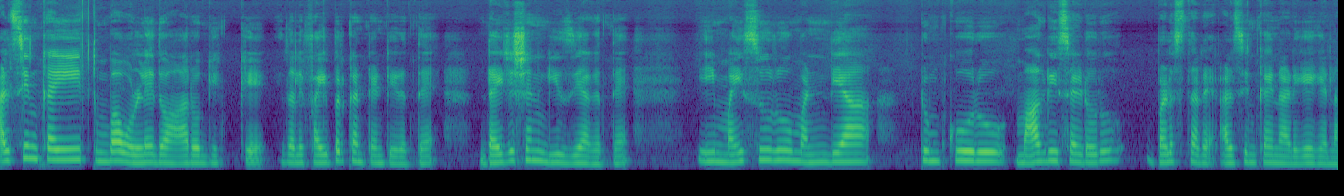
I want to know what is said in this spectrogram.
ಹಲಸಿನಕಾಯಿ ತುಂಬ ಒಳ್ಳೆಯದು ಆರೋಗ್ಯಕ್ಕೆ, ಇದರಲ್ಲಿ ಫೈಬರ್ ಕಂಟೆಂಟ್ ಇರುತ್ತೆ ಡೈಜೆಷನ್ಗೆ ಈಸಿ ಆಗುತ್ತೆ. ಈ ಮೈಸೂರು, ಮಂಡ್ಯ, ತುಮಕೂರು, ಮಾಗಡಿ ಸೈಡವರು ಬಳಸ್ತಾರೆ ಹಲಸಿನ್ಕಾಯಿನ ಅಡುಗೆಗೆಲ್ಲ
